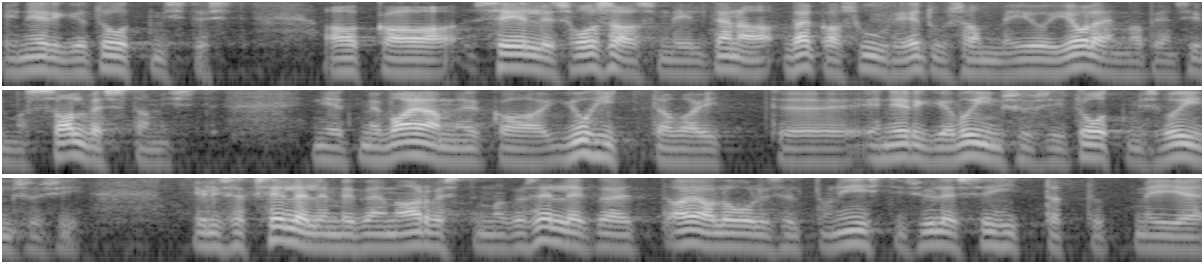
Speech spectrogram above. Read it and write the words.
energiatootmistest aga selles osas meil täna väga suuri edusamme ju ei ole, ma pean silmas salvestamist. nii et me vajame ka juhitavaid eh, energiavõimsusi, tootmisvõimsusi ja lisaks sellele me peame arvestama ka sellega, et ajalooliselt on Eestis üles ehitatud meie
